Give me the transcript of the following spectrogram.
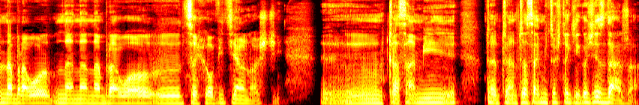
nabrało, na, na, nabrało y, cechy oficjalności. Czasami, czasami coś takiego się zdarza.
